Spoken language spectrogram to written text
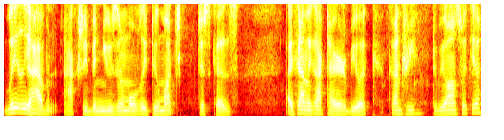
lately I haven't actually been using them overly too much, just because I kind of got tired of Buick country, to be honest with you.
